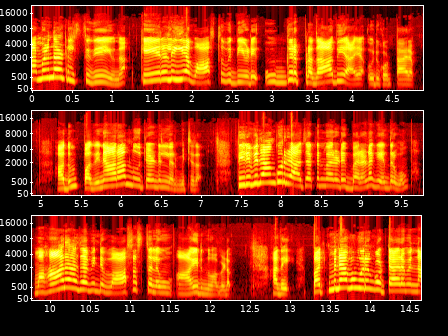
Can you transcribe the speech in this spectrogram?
തമിഴ്നാട്ടിൽ സ്ഥിതി ചെയ്യുന്ന കേരളീയ വാസ്തുവിദ്യയുടെ ഉഗ്രപ്രതാപിയായ ഒരു കൊട്ടാരം. അതും പതിനാറാം നൂറ്റാണ്ടിൽ നിർമ്മിച്ചത്. തിരുവിതാംകൂർ രാജാക്കന്മാരുടെ ഭരണകേന്ദ്രവും മഹാരാജാവിന്റെ വാസസ്ഥലവും ആയിരുന്നു അവിടം. അതെ പത്മനാഭപുരം കൊട്ടാരം എന്ന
